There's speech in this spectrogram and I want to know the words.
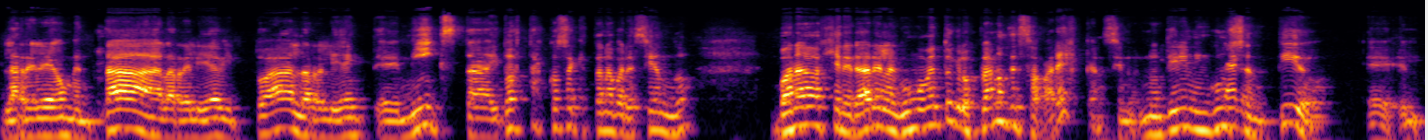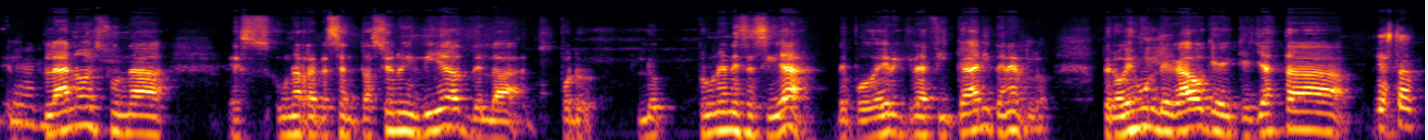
la realidad aumentada, la realidad virtual, la realidad eh, mixta y todas estas cosas que están apareciendo, van a generar en algún momento que los planos desaparezcan, si no, tiene ningún sentido. Eh, el, plano es una, es una representación hoy día de la, por, por, una necesidad de poder graficar y tenerlo, pero es un legado que, que ya está... Ya está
